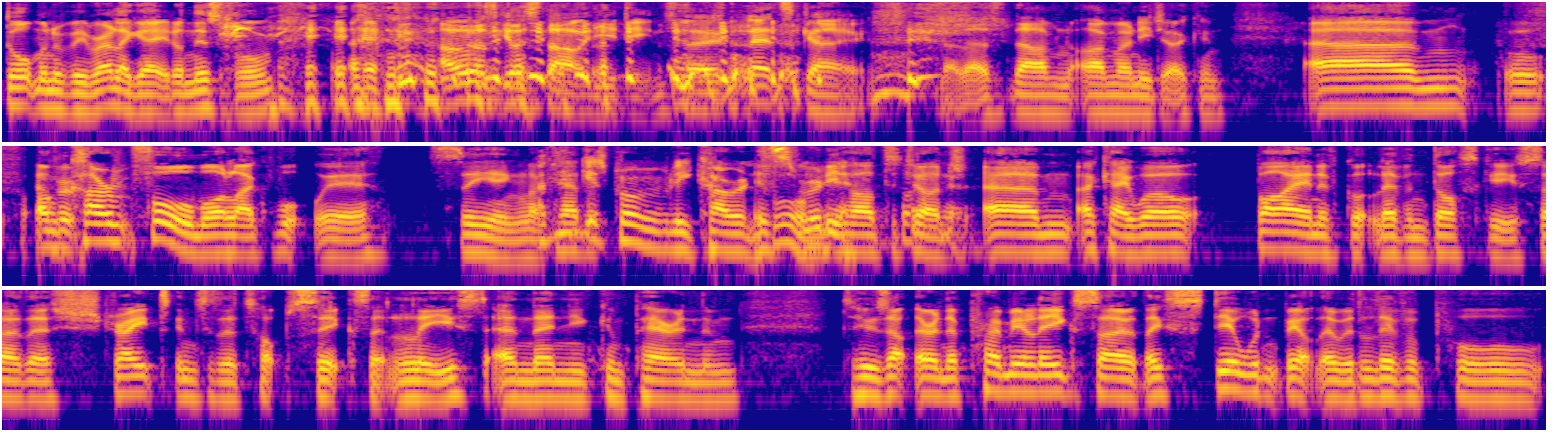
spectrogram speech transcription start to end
Dortmund will be relegated on this form. I was going to start with you, Dean, so let's go. no, that's, no, I'm, I'm only joking. Um, on current form or like what we're seeing? Like I think how- it's probably current It's form, really yeah. hard to judge. Um, okay, well, Bayern have got Lewandowski, so they're straight into the top six at least, and then you're comparing them to who's up there in the Premier League, so they still wouldn't be up there with Liverpool.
